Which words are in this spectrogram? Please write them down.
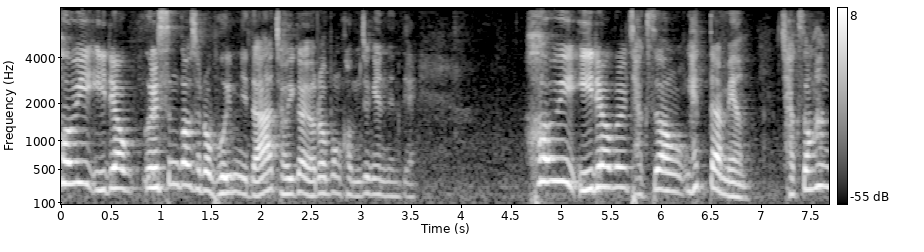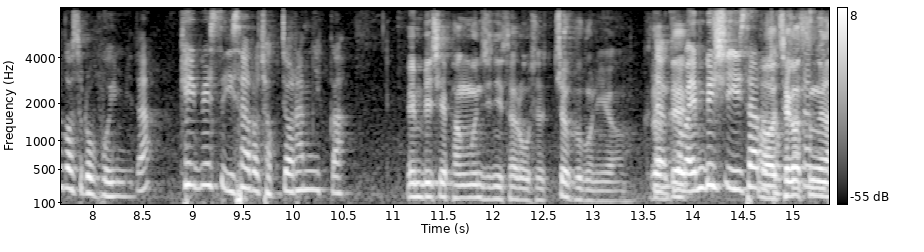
허위 이력을 쓴 것으로 보입니다. 저희가 여러 번 검증했는데 허위 이력을 작성했다면 작성한 것으로 보입니다. KBS 이사로 적절합니까? MBC의 박문진 이사로 오셨죠, 그분이요. 네, 그런데 그럼 MBC 이사로 어, 제가 쓴 건 적절합니까?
